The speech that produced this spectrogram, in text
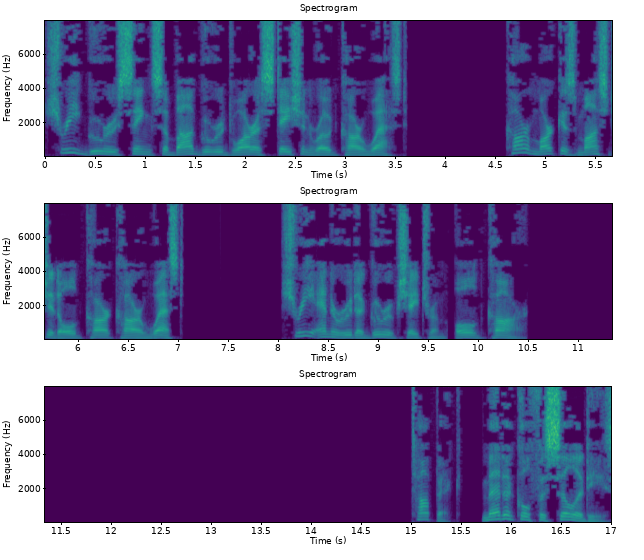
Shri Guru Singh Sabha Gurudwara Station Road Khar West Khar Markaz Masjid Old Kar Khar West. Sri Aniruddha Gurukshetram, Old Khar Medical facilities.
